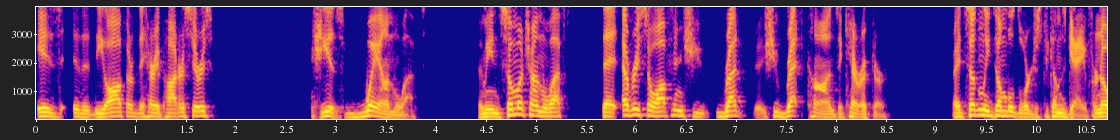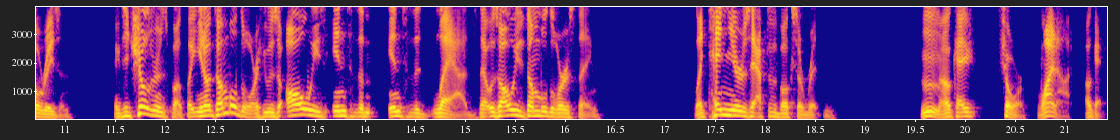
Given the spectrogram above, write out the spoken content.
is the author of the Harry Potter series. She is way on the left. I mean, so much on the left that every so often she ret- she retcons a character. Right? Suddenly Dumbledore just becomes gay for no reason. It's a children's book, but you know Dumbledore, he was always into the into the lads. That was always Dumbledore's thing. Like 10 years after the books are written. Mm, okay, sure. Why not? Okay.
